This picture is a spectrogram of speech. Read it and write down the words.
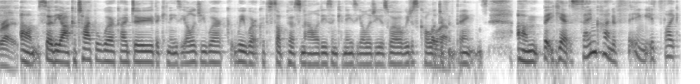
right. Um, so the archetypal work I do, the kinesiology work, we work with subpersonalities and kinesiology as well. We just call Oh, it wow. different things. Um, but yeah, same kind of thing. It's like,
